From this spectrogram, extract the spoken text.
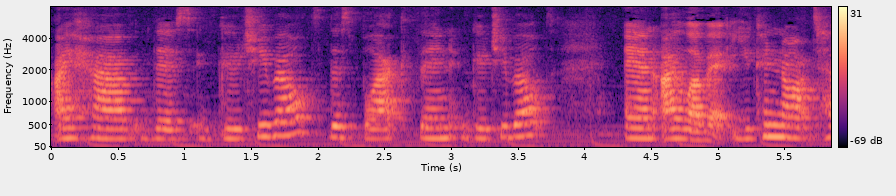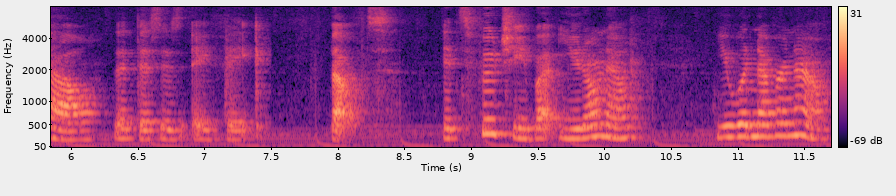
I have this Gucci belt, this black thin Gucci belt, and I love it. You cannot tell that this is a fake belt. It's Fucci, but you don't know. You would never know.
